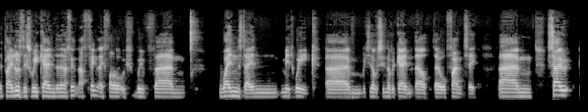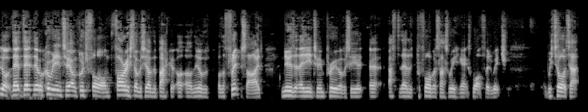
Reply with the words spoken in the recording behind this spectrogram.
they played us this weekend, and then I think I think they follow up with, with um, Wednesday in midweek, um, which is obviously another game that they'll they will fancy. Um, so look, they, they, they, were coming into it on good form. Forest, obviously, on the back on the other on the flip side, knew that they needed to improve. Obviously, uh, after their performance last week against Watford, which we talked at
